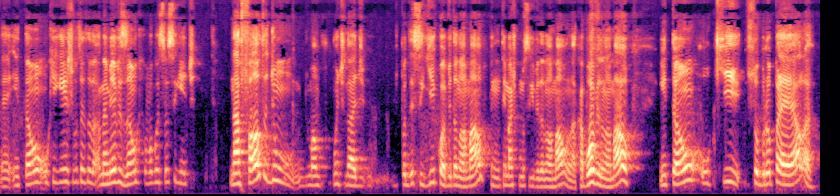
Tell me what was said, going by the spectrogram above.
É, então, o que, que eles. Na minha visão, o que vai acontecer é o seguinte: na falta de, um, de uma continuidade de poder seguir com a vida normal, que não tem mais como seguir vida normal, acabou a vida normal, então o que sobrou para ela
